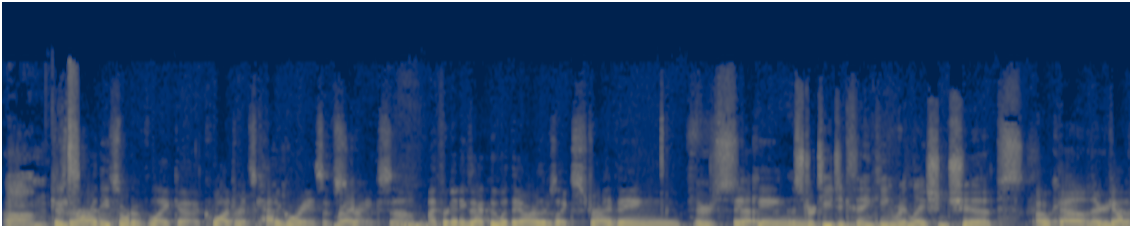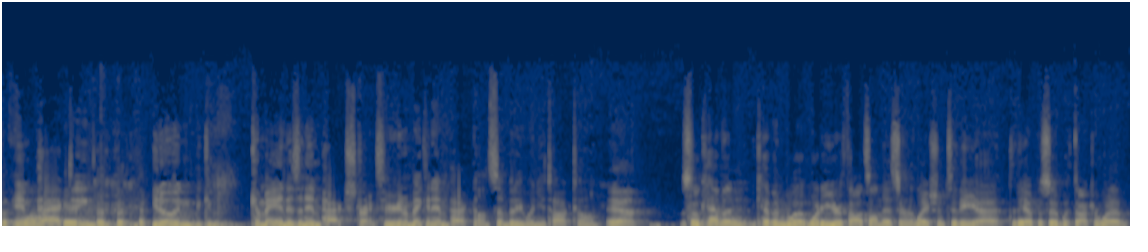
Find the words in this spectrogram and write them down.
Um, Because and there are these sort of like uh, quadrants, categories of Right. strengths. Um, I forget exactly what they are. There's like striving, There's uh, thinking. strategic thinking, relationships. Okay, uh, there we've you got go. the four right. Impacting. you know, and command is an impact strength, so you're going to make an impact on somebody when you talk to them. yeah. So Kevin, Kevin, what what are your thoughts on this in relation to the uh, to the episode with Dr. Webb?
